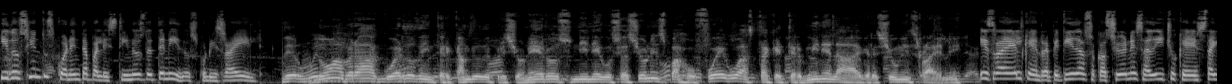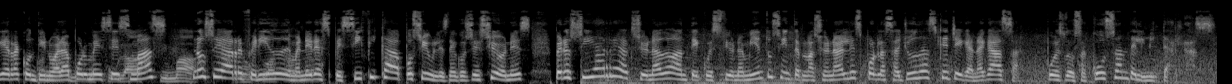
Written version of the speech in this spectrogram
y 240 palestinos detenidos por Israel. No habrá acuerdo de intercambio de prisioneros ni negociaciones bajo fuego hasta que termine la agresión israelí. Israel, que en repetidas ocasiones ha dicho que esta guerra continuará por meses más, no se ha referido de manera específica a posibles negociaciones, pero sí ha reaccionado ante cuestionamientos internacionales por las ayudas que llegan a Gaza, pues los acusan de limitarlas.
